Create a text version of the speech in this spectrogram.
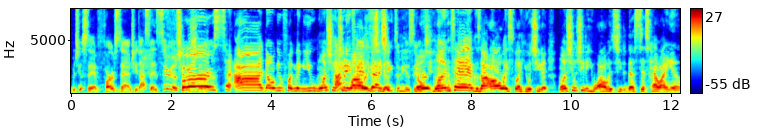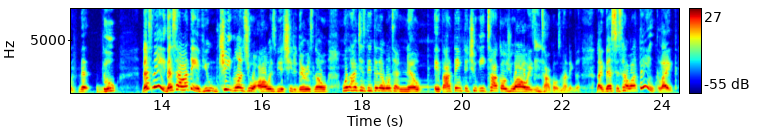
But you said first time cheat. I said serial cheat. First, time, I don't give a fuck, nigga. You once you a cheater, you always you a cheater. cheat to be a serial No, cheater? one time, because I always feel like you a cheater. Once you a cheater, you always a cheater. That's just how I am. That dude. That's me. That's how I think. If you cheat once, you will always be a cheater. There is no, well, I just did that at one time. Nope. If I think that you eat tacos, you always eat tacos, my nigga. Like, that's just how I think. Like,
